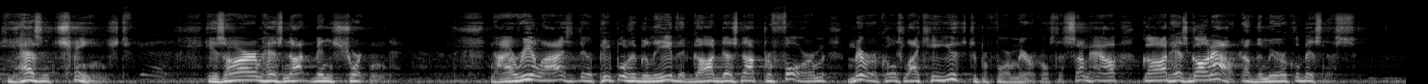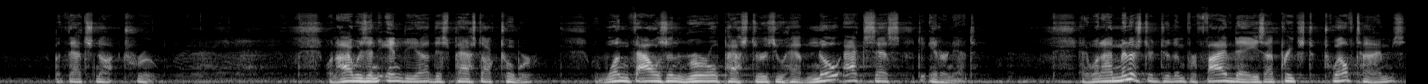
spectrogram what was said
He hasn't changed. His arm has not been shortened. Now, I realize that there are people who believe that God does not perform miracles like He used to perform miracles, that somehow God has gone out of the miracle business. But that's not true. When I was in India this past October, 1,000 rural pastors who have no access to internet. And when I ministered to them for five days, I preached 12 times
